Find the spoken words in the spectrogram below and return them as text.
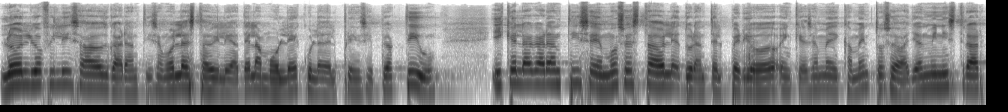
los liofilizados, garanticemos la estabilidad de la molécula del principio activo y que la garanticemos estable durante el periodo en que ese medicamento se vaya a administrar,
